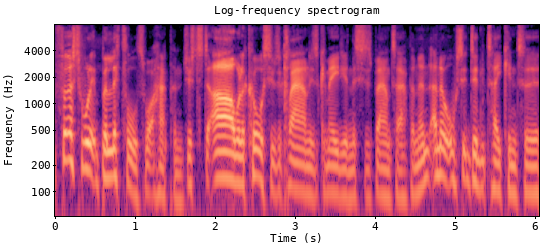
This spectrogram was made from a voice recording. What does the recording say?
First of all, it belittles what happened. Just ah, well, of course he was a clown, he's a comedian. This is bound to happen, and and also it didn't take into,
